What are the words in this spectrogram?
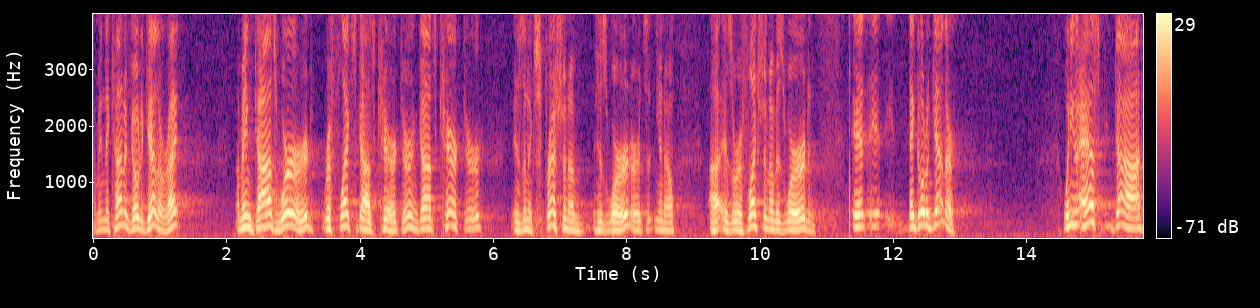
I mean, they kind of go together, right? I mean, God's word reflects God's character, and God's character is an expression of his word, or it's, you know, uh, is a reflection of his word. And it, it, they go together. When you ask God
